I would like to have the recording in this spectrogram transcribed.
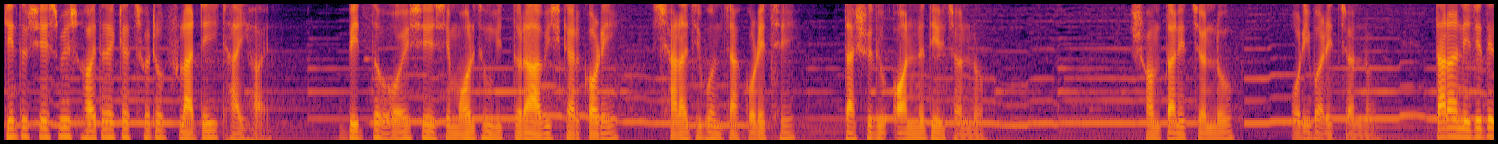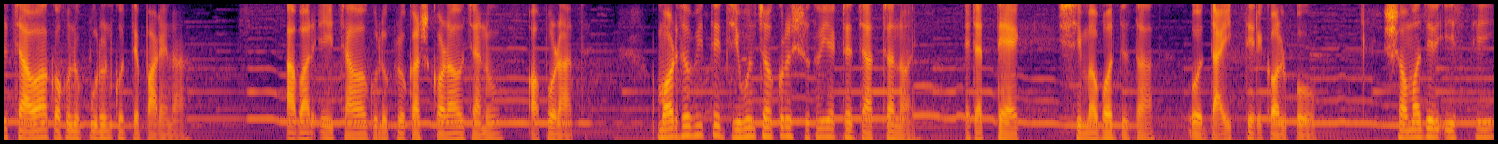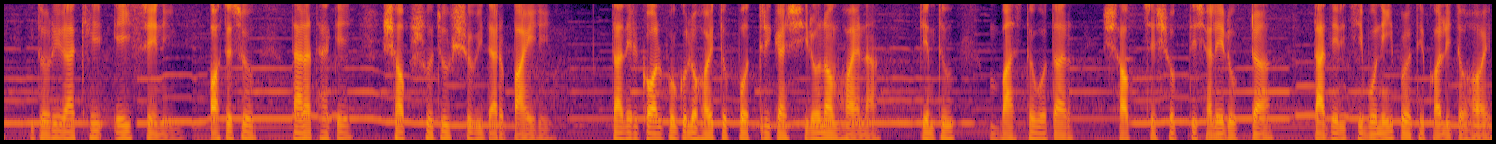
কিন্তু শেষমেশ হয়তো একটা ছোট ফ্ল্যাটেই ঠাঁই হয়। বৃদ্ধ বয়সে এসে মর্ধমিত্তরা আবিষ্কার করে, সারা জীবন যা করেছে, তা শুধু অন্যদের জন্য। সন্তানের জন্য, পরিবারের জন্য। তারা নিজেদের চাওয়া কখনো পূরণ করতে পারে না। আবার এই চাওয়াগুলো প্রকাশ করাও যেন অপরাধ। মর্ধবিত্তের জীবনচক্র শুধুই একটা যাত্রা নয়, এটা ত্যাগ, সীমাবদ্ধতা ও দায়িত্বের গল্প। সমাজের স্থির ধরে রাখে এই শ্রেণি, অথচ তারা থাকে সব সুযোগ সুবিধার বাইরে। তাদের গল্পগুলো হয়তো পত্রিকার শিরোনাম হয় না, কিন্তু বাস্তবতার সবচেয়ে শক্তিশালী রূপটা তাদের জীবনেই প্রতিফলিত হয়।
